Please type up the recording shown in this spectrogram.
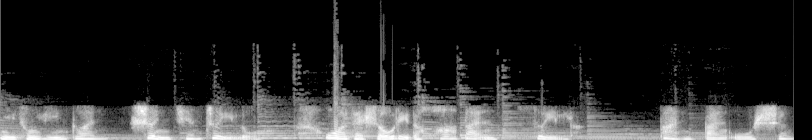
你从云端瞬间坠落，握在手里的花瓣碎了，半瓣无声。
